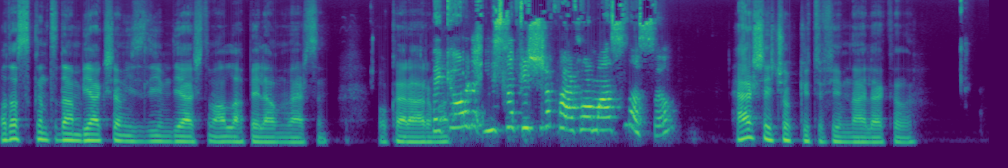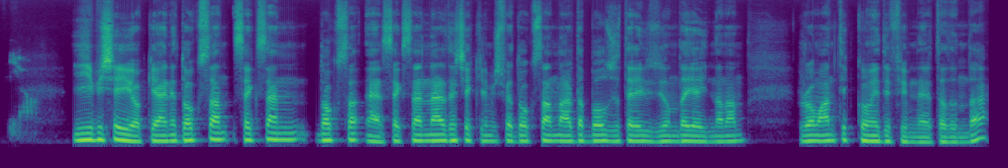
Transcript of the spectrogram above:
O da sıkıntıdan bir akşam izleyeyim diye açtım. Allah belamı versin. O kararıma. Peki orada Isla Fisher'ın performansı nasıl? Her şey çok kötü filmle alakalı. Ya. İyi bir şey yok. Yani 90 80 90 yani 80'lerde çekilmiş ve 90'larda bolca televizyonda yayınlanan romantik komedi filmleri tadında.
